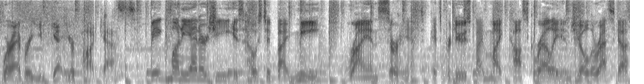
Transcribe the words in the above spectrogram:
wherever you get your podcasts. Big Money Energy is hosted by me, Ryan Serhant. It's produced by Mike Coscarelli and Joe Laresca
